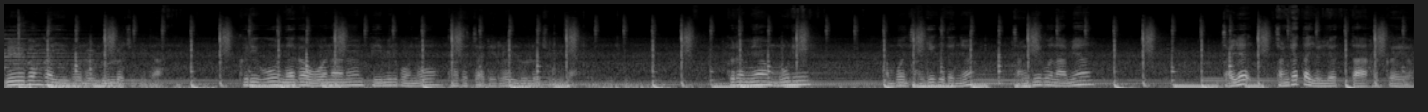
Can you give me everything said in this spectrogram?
1번과 2번을 눌러줍니다. 그리고 내가 원하는 비밀번호 다섯 자리를 눌러줍니다. 그러면 문이 한번 잠기거든요. 잠기고 나면 잘려, 잠겼다 열렸다 할 거예요.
